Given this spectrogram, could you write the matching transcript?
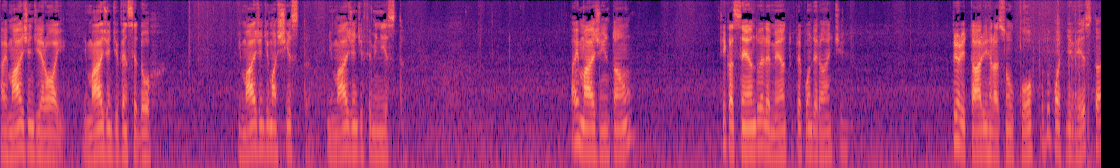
a imagem de herói, imagem de vencedor, imagem de machista, imagem de feminista. A imagem, então, fica sendo elemento preponderante, prioritário em relação ao corpo do ponto de vista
